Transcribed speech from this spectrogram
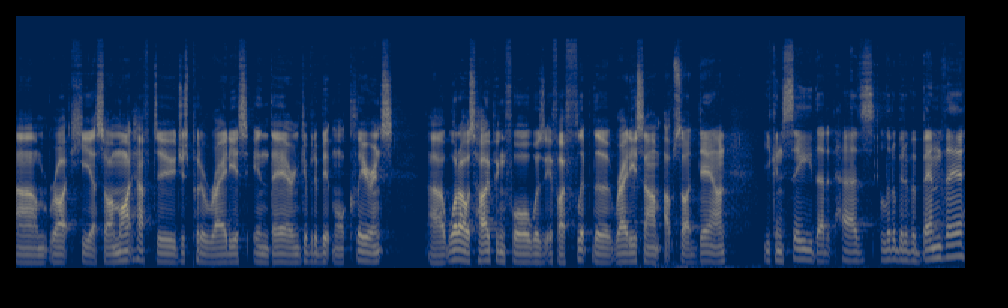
um, right here. So I might have to just put a radius in there and give it a bit more clearance. Uh, what I was hoping for was if I flip the radius arm upside down, you can see that it has a little bit of a bend there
